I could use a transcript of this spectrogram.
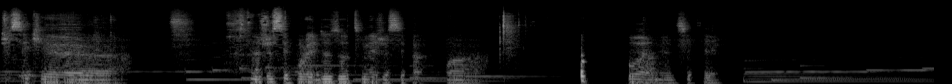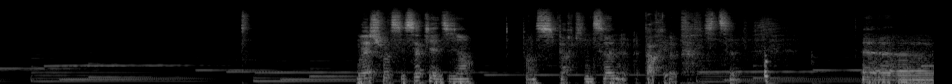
Je sais que, je sais pour les deux autres, mais je sais pas Ouais, je crois que c'est ça qu'elle dit, hein. Parkinson. Par... Parkinson. Euh,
